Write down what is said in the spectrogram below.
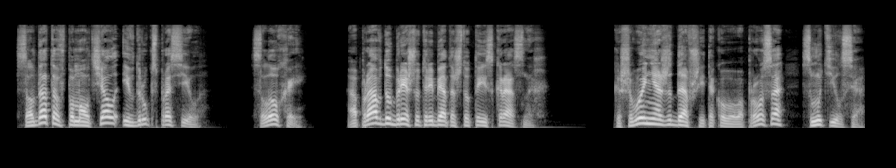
Солдатов помолчал и вдруг спросил. «Слухай, а правду брешут ребята, что ты из красных?» Кошевой, не ожидавший такого вопроса, смутился.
